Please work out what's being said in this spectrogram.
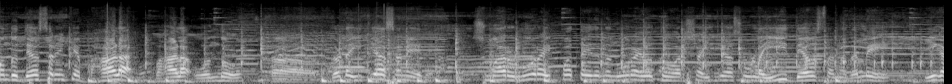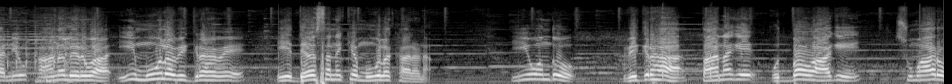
ಒಂದು ದೇವಸ್ಥಾನಕ್ಕೆ ಬಹಳ ಬಹಳ ಒಂದು ದೊಡ್ಡ ಇತಿಹಾಸನೇ ಇದೆ. ಸುಮಾರು ನೂರ ಇಪ್ಪತ್ತೈದರಿಂದ ನೂರ ಐವತ್ತು ವರ್ಷ ಇತಿಹಾಸವುಳ್ಳ ಈ ದೇವಸ್ಥಾನದಲ್ಲಿ ಈಗ ನೀವು ಕಾಣಲಿರುವ ಈ ಮೂಲ ವಿಗ್ರಹವೇ ಈ ದೇವಸ್ಥಾನಕ್ಕೆ ಮೂಲ ಕಾರಣ. ಈ ಒಂದು ವಿಗ್ರಹ ತಾನಾಗೆ ಉದ್ಭವ ಆಗಿ ಸುಮಾರು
